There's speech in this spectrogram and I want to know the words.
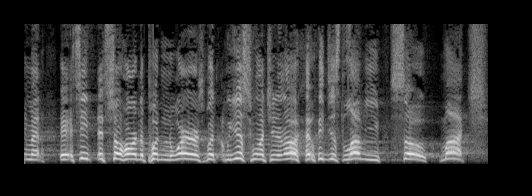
man, eh, it's, it's so hard to put into words, but we just want you to know that we just love you so much.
